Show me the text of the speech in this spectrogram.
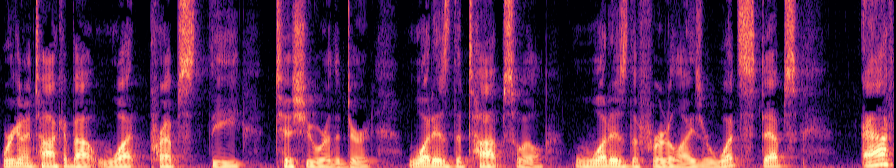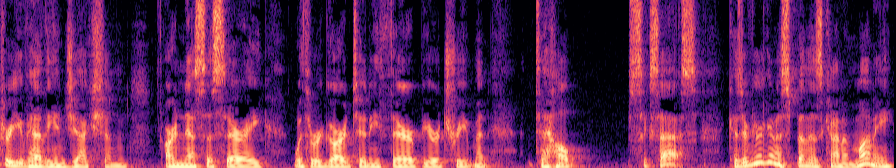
We're going to talk about what preps the tissue or the dirt. What is the topsoil? What is the fertilizer? What steps after you've had the injection are necessary with regard to any therapy or treatment to help success? Because if you're going to spend this kind of money,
